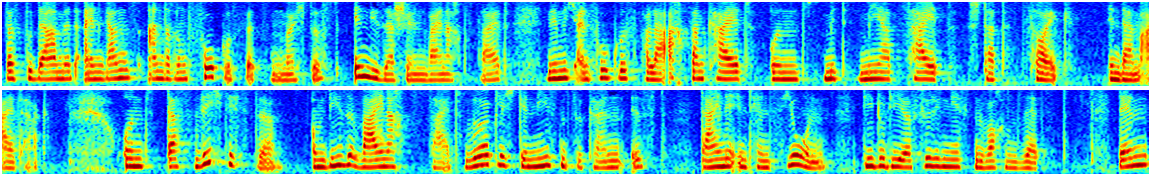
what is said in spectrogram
dass du damit einen ganz anderen Fokus setzen möchtest in dieser schönen Weihnachtszeit, nämlich ein Fokus voller Achtsamkeit und mit mehr Zeit statt Zeug in deinem Alltag. Und das Wichtigste, um diese Weihnachtszeit wirklich genießen zu können, ist deine Intention, die du dir für die nächsten Wochen setzt. Denn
